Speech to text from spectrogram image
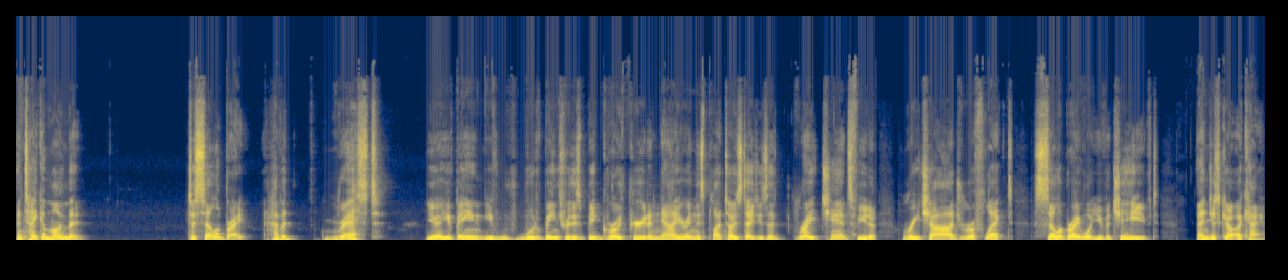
And take a moment to celebrate, have a rest, you know, you've been, you would have been through this big growth period and now you're in this plateau stage. It's a great chance for you to recharge, reflect, celebrate what you've achieved and just go, okay,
